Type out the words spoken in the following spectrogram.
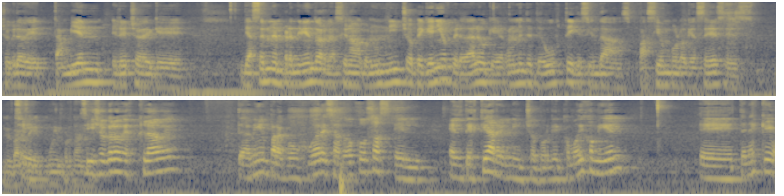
Yo creo que también el hecho de que de hacer un emprendimiento relacionado con un nicho pequeño, pero de algo que realmente te guste y que sientas pasión por lo que haces, es, me parece Sí. que es muy importante. Sí, yo creo que es clave también para conjugar esas dos cosas el, el testear el nicho, porque como dijo Miguel, eh, tenés que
